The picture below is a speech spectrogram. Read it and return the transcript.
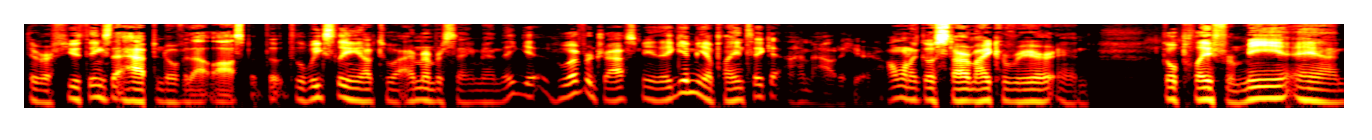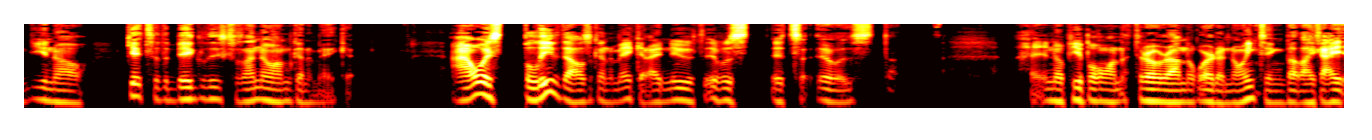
there were a few things that happened over that loss, but the, the, weeks leading up to it, I remember saying, "Man, they get whoever drafts me, they give me a plane ticket. I'm out of here. I want to go start my career and go play for me, and you know, get to the big leagues because I know I'm going to make it." I always believed that I was going to make it. I knew it was it's it was. I know people want to throw around the word anointing, but like I,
